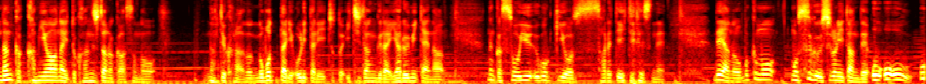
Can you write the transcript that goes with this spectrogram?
なんか噛み合わないと感じたのか、その、なんていうかな、あの、登ったり降りたり、ちょっと一段ぐらいやるみたいな、なんかそういう動きをされていてですね。で、あの、僕ももうすぐ後ろにいたんで、おおおお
